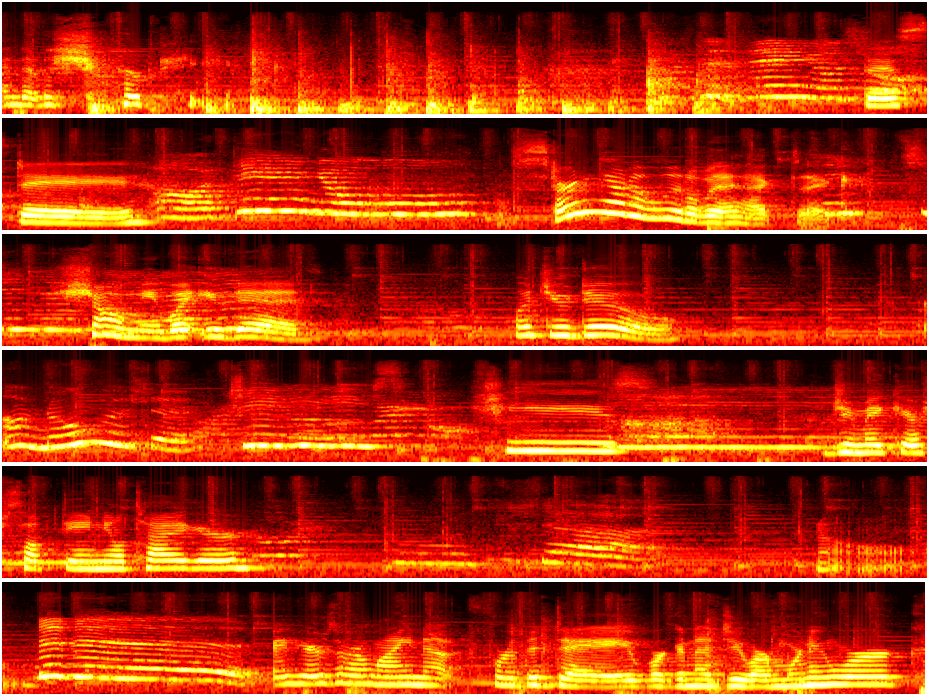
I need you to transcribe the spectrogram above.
Into the Sharpie. This day, Oh, starting out a little bit hectic. Show me what you did. What'd you do? No, it's cheese. Cheese. Did you make yourself Daniel Tiger? No. Okay, here's our lineup for the day. We're gonna do our morning work,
